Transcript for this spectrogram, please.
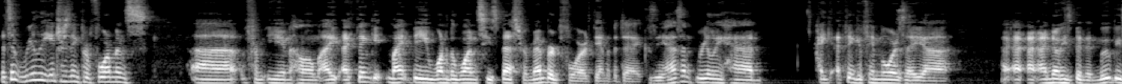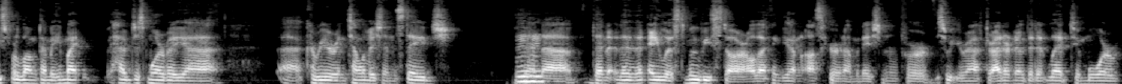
it's a really interesting performance uh, from Ian Holm. I, I, think it might be one of the ones he's best remembered for at the end of the day because he hasn't really had. I, I, think of him more as a. Uh, I, I, know he's been in movies for a long time, but he might have just more of a uh, uh, career in television and stage than, mm-hmm. uh, than, than an A-list movie star. Although I think he got an Oscar nomination for The Sweet After*, I don't know that it led to more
